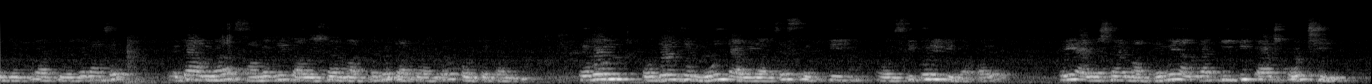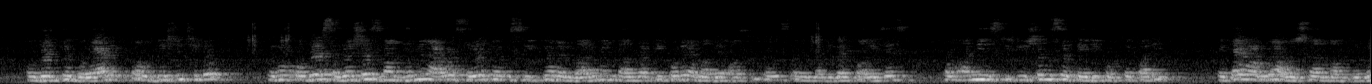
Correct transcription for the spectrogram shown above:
উন্নতি করার প্রয়োজন আছে। এটা আমরা সামগ্রিক আলোচনার মাধ্যমে যাতে আমরা করতে পারি। এবং ওদের যে মূল দাবি আছে সেফটি ও সিকিউরিটি ব্যাপারে, এই আলোচনার মাধ্যমে আমরা কি কি কাজ করছি, ওদেরকে বলার একটা উদ্দেশ্য ছিল এবং ওদের সাজেশনস মাধ্যমে আরও সেফ এবং সিকিউর এনভায়রনমেন্ট আমরা কি করে আমাদের হসপিটালস এবং মেডিকেল কলেজেস এবং অন্য ইনস্টিটিউশনস তৈরি করতে পারি, এটাও আমরা আলোচনার মাধ্যমে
